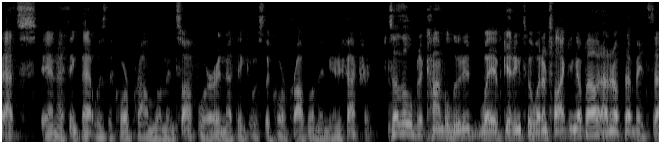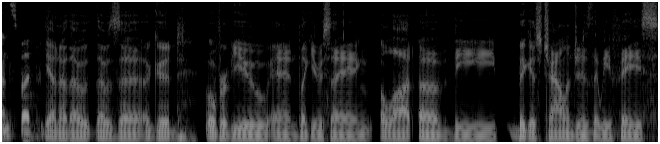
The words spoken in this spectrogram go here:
that's and I think that was the core problem in software, and I think it was the core problem in manufacturing. So a little bit convoluted way of getting to what I'm talking about. I don't know if that made sense, but yeah, no, that was, that was a, a good overview, and like you were saying, a lot of the biggest challenges that we face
